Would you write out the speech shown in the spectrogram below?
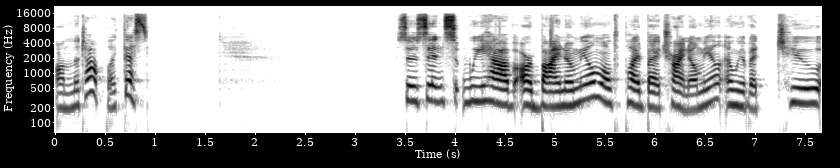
on the top like this. So since we have our binomial multiplied by a trinomial, and we have a 2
